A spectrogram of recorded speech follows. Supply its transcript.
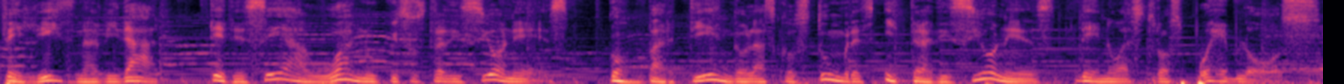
¡Feliz Navidad! Te desea Huánuco y sus tradiciones, compartiendo las costumbres y tradiciones de nuestros pueblos.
